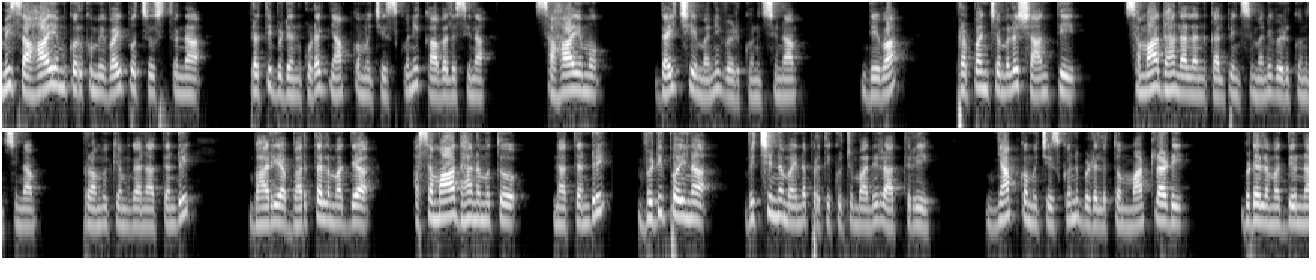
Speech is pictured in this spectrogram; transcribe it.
మీ సహాయం కొరకు మీ వైపు చూస్తున్న ప్రతి బిడ్డను కూడా జ్ఞాపకము చేసుకుని కావలసిన సహాయము దయచేయమని వేడుకొనిచున్నాం. దేవా ప్రపంచంలో శాంతి సమాధానాలను కల్పించమని వేడుకొనిచ్చిన ప్రాముఖ్యంగా నా తండ్రి భార్య భర్తల మధ్య అసమాధానముతో నా తండ్రి విడిపోయిన విచ్ఛిన్నమైన ప్రతి కుటుంబాన్ని రాత్రి జ్ఞాపకము చేసుకుని బిడలతో మాట్లాడి బిడల మధ్య ఉన్న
